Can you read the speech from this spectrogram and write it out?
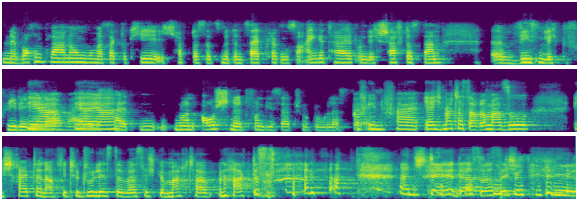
eine Wochenplanung, wo man sagt, okay, ich habe das jetzt mit den Zeitblöcken so eingeteilt und ich schaffe das dann äh, wesentlich befriedigender, ja, weil ja, ja. es halt nur ein Ausschnitt von dieser To-Do-Liste Auf jeden Fall. Ja, ich mache das auch immer so, ich schreibe dann auf die To-Do-Liste, was ich gemacht habe und hake das dann ab, anstelle das, das was ich... Gefühl.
